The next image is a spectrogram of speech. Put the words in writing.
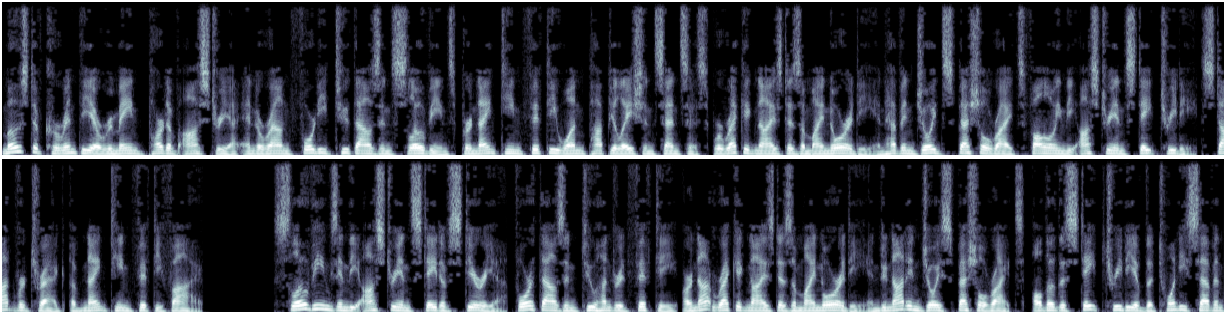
Most of Carinthia remained part of Austria and around 42,000 Slovenes per 1951 population census were recognized as a minority and have enjoyed special rights following the Austrian State Treaty of 1955. Slovenes in the Austrian state of Styria 4,250 are not recognized as a minority and do not enjoy special rights, although the State Treaty of 27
